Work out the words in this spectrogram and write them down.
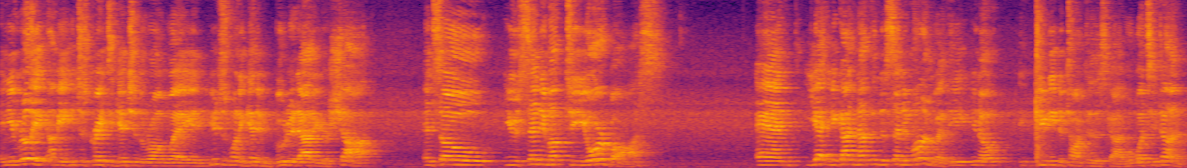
And you really, I mean, he just grates against you the wrong way, and you just want to get him booted out of your shop and so you send him up to your boss, and yet you got nothing to send him on with. He, you know, you need to talk to this guy. Well, what's he done?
